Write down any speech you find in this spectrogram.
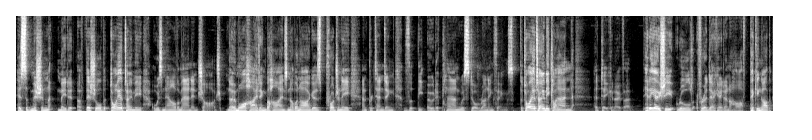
his submission made it official that Toyotomi was now the man in charge. No more hiding behind Nobunaga's progeny and pretending that the Oda clan was still running things. The Toyotomi clan had taken over. Hideyoshi ruled for a decade and a half, picking up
